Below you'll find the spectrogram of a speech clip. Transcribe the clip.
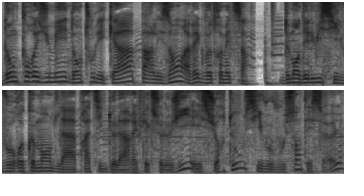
Donc pour résumer, dans tous les cas, parlez-en avec votre médecin. Demandez-lui s'il vous recommande la pratique de la réflexologie et surtout si vous vous sentez seul,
